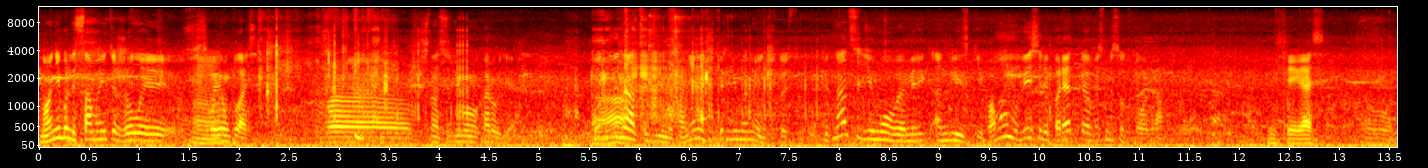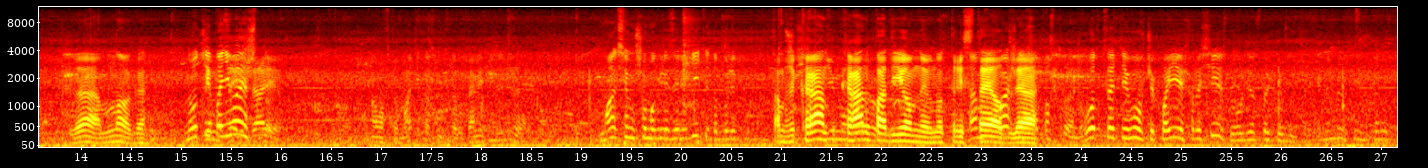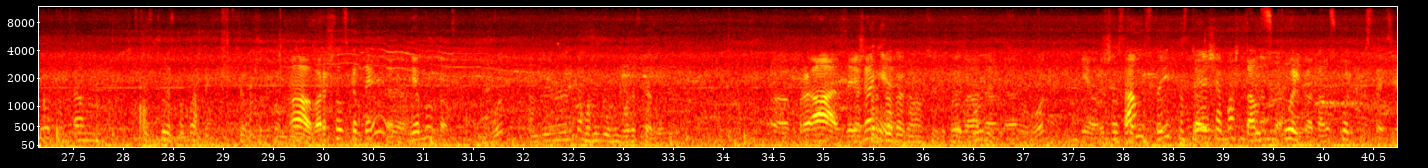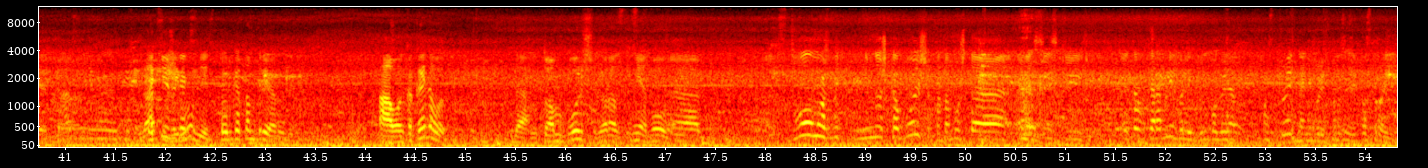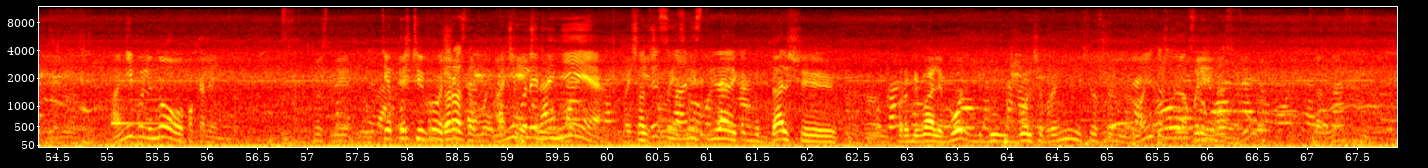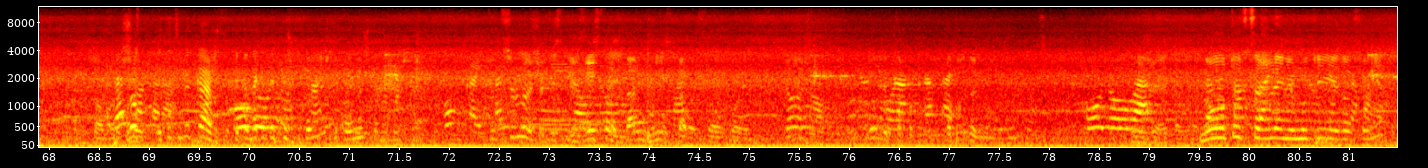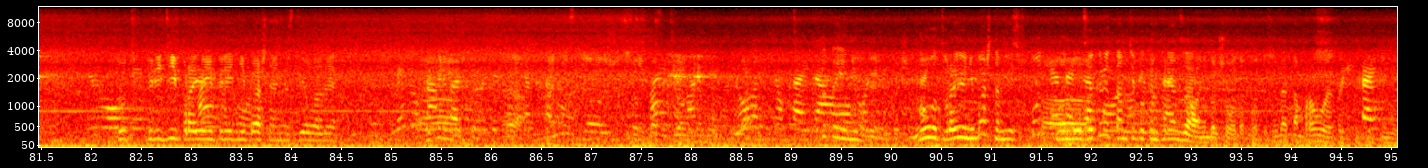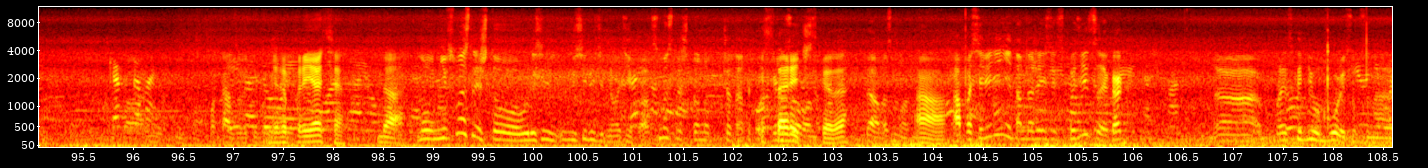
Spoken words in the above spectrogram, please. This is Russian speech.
Но они были самые тяжелые в А. своем классе. В э, 16-дюймовых орудиях. Тут А. 12 дюймов, они на 4 дюйма меньше. То есть 15-дюймовые америк- английские, по-моему, весили порядка 800 килограмм. Нифига себе. Вот. Да, много. Ну ты понимаешь, что... заряжали? А автоматика, в смысле, руками их не заряжали. Максимум, что могли зарядить, это были... Там же кран, 6-дюймовые кран подъемный внутри Там стоял для... Вот, кстати, Вовчик, поедешь в Россию, с Владивостоке будешь. Рекомендую съездить русский остров, там SPS по башне. А, в Ворошиловском дворе? Я был там. Вот, там ты наверняка может должен был рассказывать. А, про- А, заряжание? Про то, как оно все это Ну да, да, да. Вот. Не, Там стоит настоящая башня. Там сколько? Там сколько, кстати? это? Такие же, как 12 здесь, только там три орудия. А, вот какая-то вот? Да. Ну там больше, гораздо. Нет, э, ствол может быть немножко больше, потому что российские это корабли были, грубо говоря, постройки, они были в процессе постройки. Они были нового поколения. В смысле, те пушки проще. гораздо мо- Они мощнее, были длиннее, Мощнее, соответственно, они стреляли как бы дальше, пробивали боль, больше брони и все остальное. Но они тоже были. Просто это тебе кажется. Ты когда к этой пушке поймешь, ты поймешь, что она большая. Тут все равно еще здесь Здесь тоже, да, вниз всё уходит. Но тут, к сожалению, внутри этого все нет. Тут впереди, в районе передней башни они сделали... Это я не уверен точно. Ну вот в районе башни там есть вход, но он был закрыт, там типа конференц-зала небольшого такого. То есть, там проводят типа, Мероприятие Да. Ну не в смысле, что усили- усилительного типа, а в смысле, что ну что-то такое историческое, да? Да, возможно. А, А посередине там даже есть экспозиция, как происходил бой, собственно,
